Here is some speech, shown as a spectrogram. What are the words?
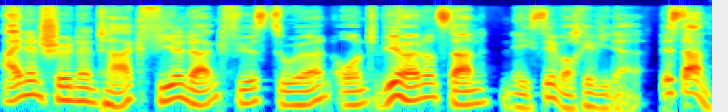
einen schönen Tag, vielen Dank fürs Zuhören und wir hören uns dann nächste Woche wieder. Bis dann!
